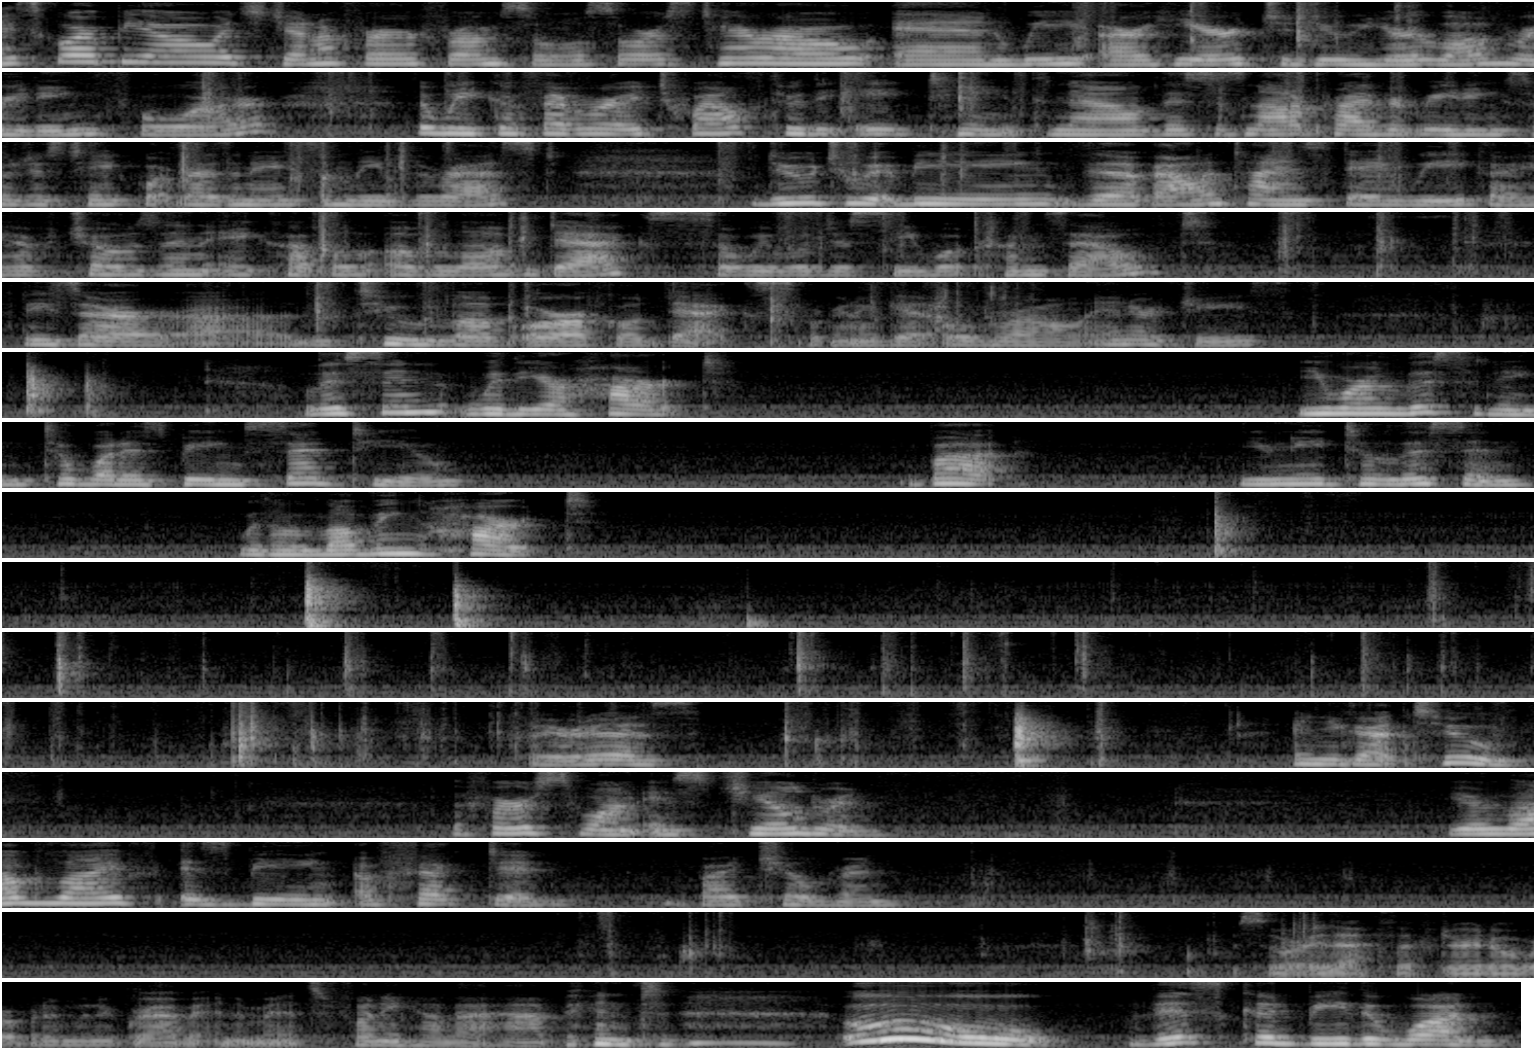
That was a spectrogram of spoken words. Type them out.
Hi Scorpio, it's Jennifer from Soul Source Tarot, and we are here to do your love reading for the week of February 12th through the 18th. Now, this is not a private reading, so just take what resonates and leave the rest. Due to it being the Valentine's Day week, I have chosen a couple of love decks, so we will just see what comes out. These are uh, two love oracle decks. We're going to get overall energies. Listen with your heart. You are listening to what is being said to you, but you need to listen with a loving heart. There it is. And you got two. The first one is children. Your love life is being affected by children. Sorry, that flipped right over, but I'm going to grab it in a minute. It's funny how that happened. Ooh, this could be the one.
